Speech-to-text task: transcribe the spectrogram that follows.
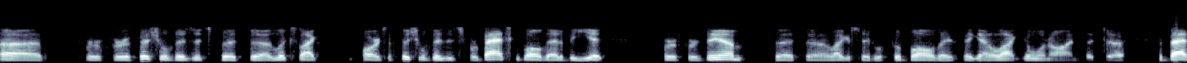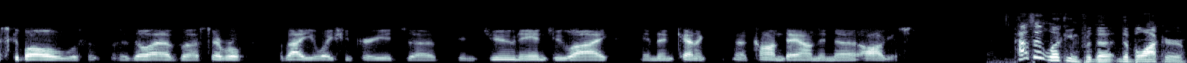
uh, for for official visits. But uh, looks like as far as official visits for basketball, that'll be it for for them. But uh, like I said, with football, they they got a lot going on. But uh, the basketball, they'll have uh, several evaluation periods uh, in June and July, and then kind of uh, calm down in uh, August. How's it looking for the the Blocker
